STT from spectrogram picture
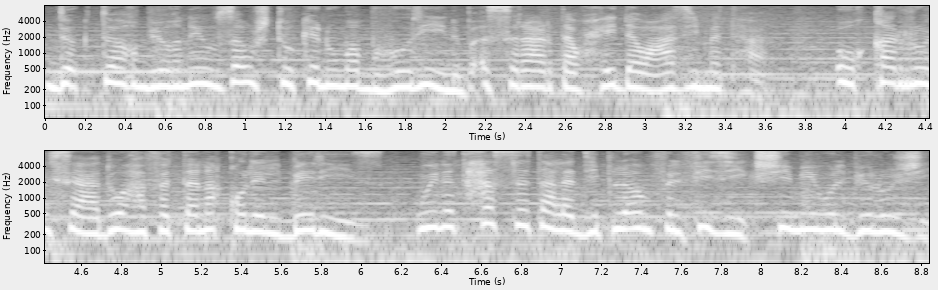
دكتور بيغني وزوجته كانوا مبهورين بإصرار توحيدة وعزيمتها. وقرروا يساعدوها في التنقل لباريس وين تحصلت على دبلوم في ال physique chimie وال biologie.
